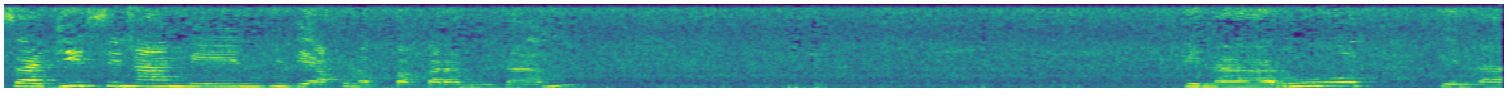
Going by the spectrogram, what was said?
sa GC namin, hindi ako nagpaparamdam. Kina Ruth, kina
